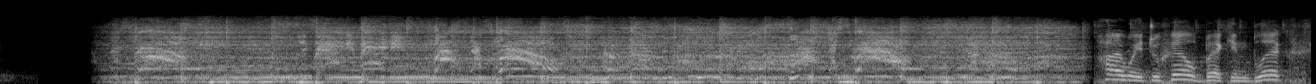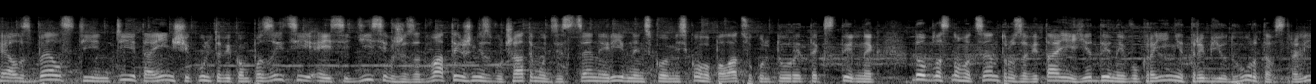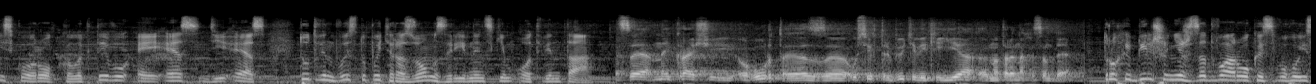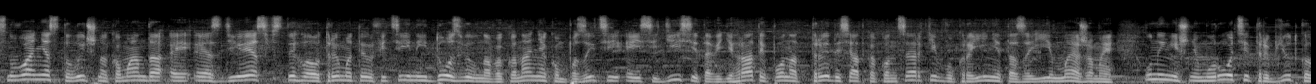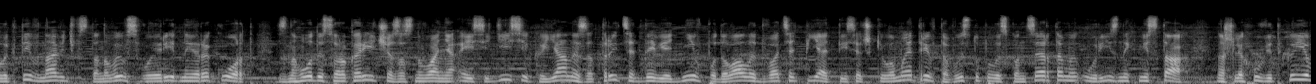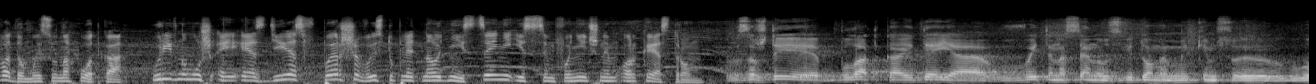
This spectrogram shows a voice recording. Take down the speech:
Highway to Hell, Back in Black, Hell's Bells, TNT та інші культові композиції AC/DC вже за два тижні звучатимуть зі сцени Рівненського міського палацу культури Текстильник. До обласного центру завітає єдиний в Україні триб'ют гурт австралійського рок-колективу ASDS. Тут він виступить разом з рівненським «От Вінта». Це найкращий гурт е, з усіх трибютів, які є на теренах СНД. Трохи більше ніж за два роки свого існування столична команда ASDS встигла отримати офіційний дозвіл на виконання композиції AC/DC та відіграти понад три десятка концертів в Україні та за її межами. У нинішньому році триб'ют колектив навіть встановив своєрідний рекорд. З нагоди 40-річчя заснування AC/DC кияни за 39 днів подолали 25 тисяч кілометрів та виступили з концертами у різних містах на шляху від Києва до мису Находка. У рівному ж ASDS вперше виступлять на одній сцені із симфонічним оркестром. Завжди була така ідея вийти на сцену з відомим якимсь е,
